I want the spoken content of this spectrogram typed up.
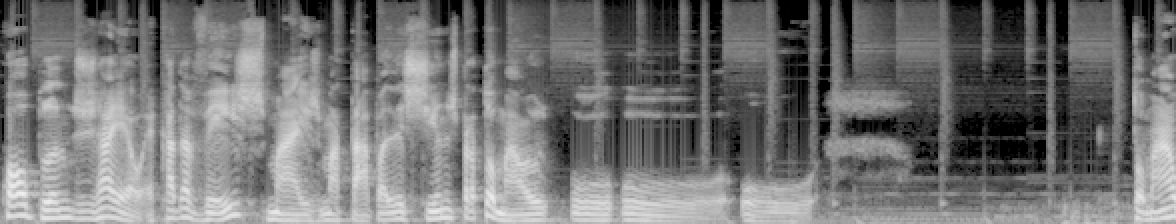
qual o plano de Israel. É cada vez mais matar palestinos para tomar o, o, o- tomar,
